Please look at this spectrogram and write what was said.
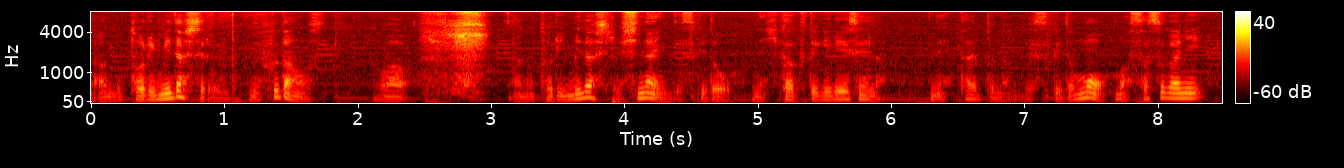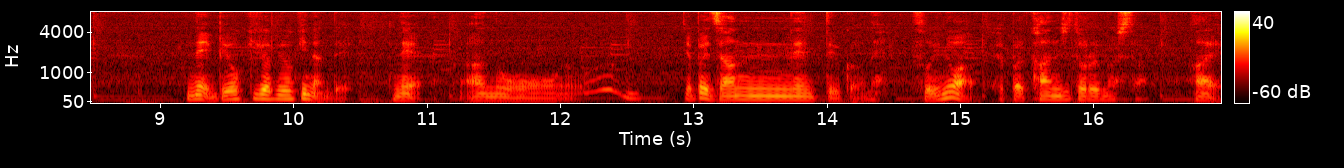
あの、取り乱してる、ね、普段は、あの、取り乱してるしないんですけど、ね、比較的冷静な、ね、タイプなんですけども、まあ、さすがに、ね、病気が病気なんで、ね、あのやっぱり残念っていうかね、そういうのはやっぱり感じ取れました。はい。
